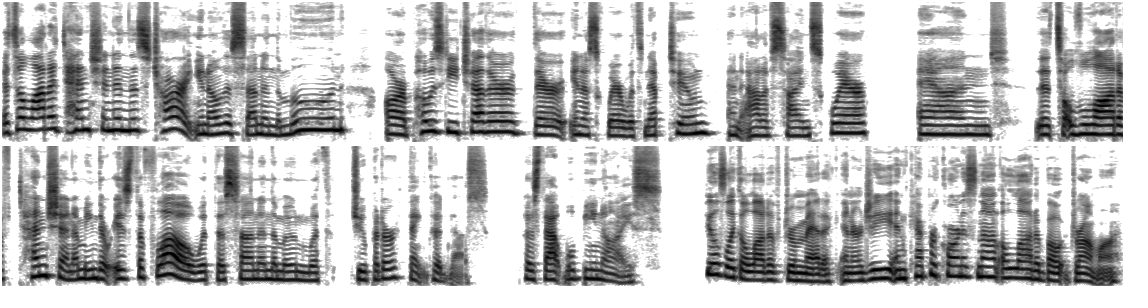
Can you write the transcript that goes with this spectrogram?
It's a lot of tension in this chart. You know, the sun and the moon are opposed each other. They're in a square with Neptune, an out of sign square. And it's a lot of tension. I mean, there is the flow with the sun and the moon with Jupiter, thank goodness, because that will be nice. Feels like a lot of dramatic energy, and Capricorn is not a lot about drama.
